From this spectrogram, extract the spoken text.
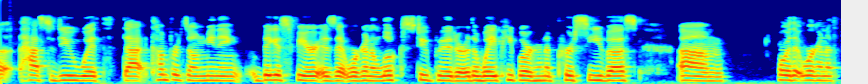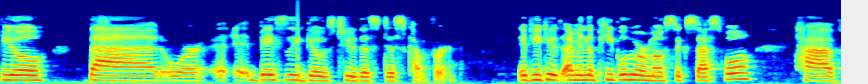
uh, has to do with that comfort zone meaning biggest fear is that we're going to look stupid or the way people are going to perceive us um, or that we're going to feel bad or it, it basically goes to this discomfort. If you could i mean the people who are most successful have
